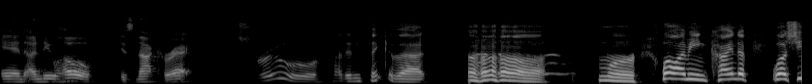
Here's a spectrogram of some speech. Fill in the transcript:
in A New Hope is not correct. True. I didn't think of that. Well, I mean, kind of. Well, she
